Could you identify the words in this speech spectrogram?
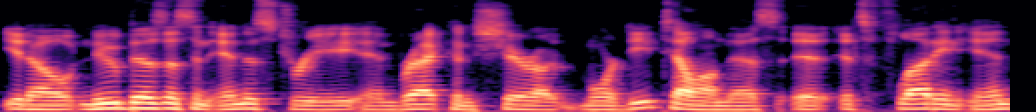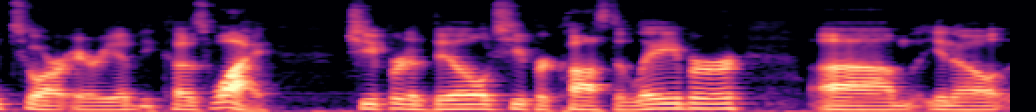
you know, new business and industry, and Brett can share a, more detail on this. It, it's flooding into our area because why? Cheaper to build, cheaper cost of labor. Um, you know,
